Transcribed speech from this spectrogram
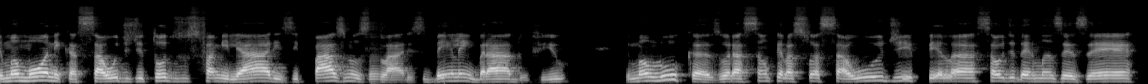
Irmã Mônica, saúde de todos os familiares e paz nos lares, bem lembrado, viu? Irmão Lucas, oração pela sua saúde, pela saúde da irmã Zezé,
